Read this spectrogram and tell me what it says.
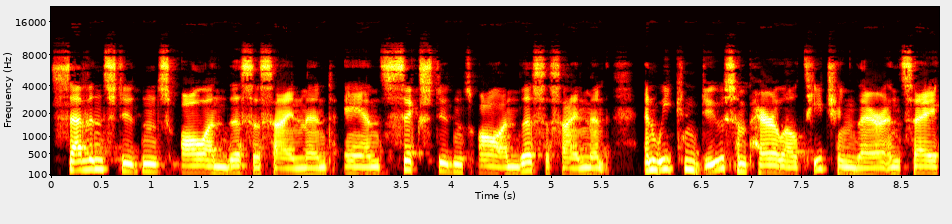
seven students all on this assignment and six students all on this assignment. And we can do some parallel teaching there and say,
